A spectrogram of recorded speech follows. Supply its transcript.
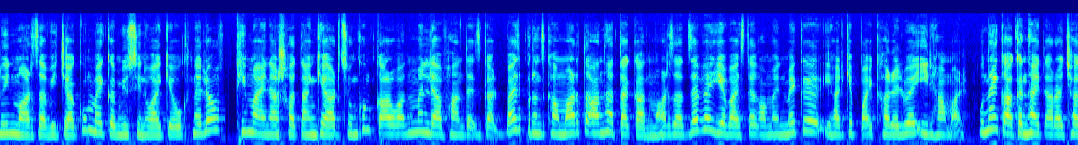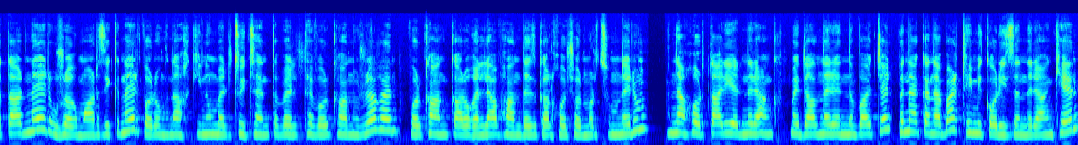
նույն մարզավիճակում, մեկը մյուսին ուղակի օգնելով, թիմային աշխատանքի արդյունքում կարողանում են լավ հանդես գալ, բայց բռնցքամարտը անհատական մարզաձև է եւ այստեղ ամեն մեկը իհարկե պայքարելու է իր համար։ Ունենք ակնհայտ առաջատարներ, ուժեղ մարզիկներ, որոնք նախկինում էլ ցույց են տվել, թե որքան ուժեղ են, որքան կարող են լավ հանդես գալ խոշոր մրցումներում։ Նախորդ տարի էլ նրանք մեդալներ են նվաճել։ Բնականաբար թիմի կորիզը նրանք են,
